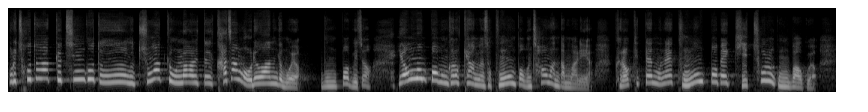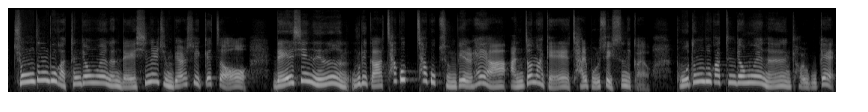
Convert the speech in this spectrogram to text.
우리 초등학교 친구들 중학교 올라갈 때 가장 어려워하는 게 뭐예요? 문법이죠. 영문법은 그렇게 하면서 국문법은 처음 한단 말이에요. 그렇기 때문에 국문법의 기초를 공부하고요. 중등부 같은 경우에는 내신을 준비할 수 있겠죠. 내신은 우리가 차곡차곡 준비를 해야 안전하게 잘 볼 수 있으니까요. 고등부 같은 경우에는 결국에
